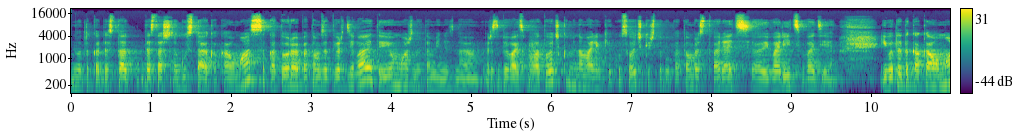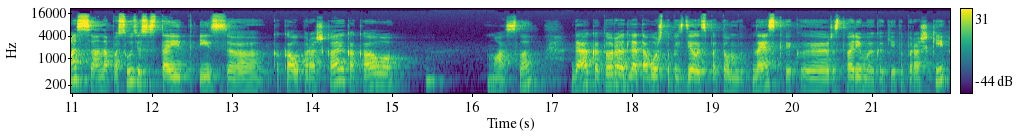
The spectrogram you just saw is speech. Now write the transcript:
ну, такая доста- достаточно густая какао-масса, которая потом затвердевает, и ее можно, там, я не знаю, разбивать молоточками на маленькие кусочки, чтобы потом растворять э, и варить в воде. И вот эта какао-масса, она, по сути, состоит из э, какао-порошка и какао масла, да, которая для того, чтобы сделать потом вот Nesquik, э, растворимые какие-то порошки,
